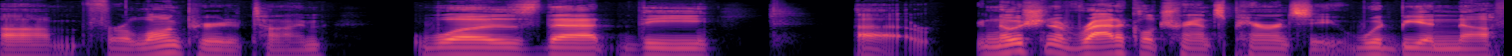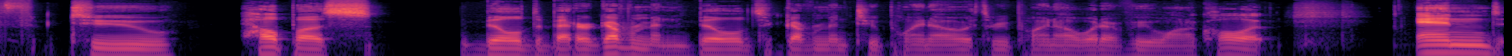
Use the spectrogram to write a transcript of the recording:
um, for a long period of time was that the uh, notion of radical transparency would be enough to help us build a better government, build government 2.0 or 3.0, whatever you want to call it. And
